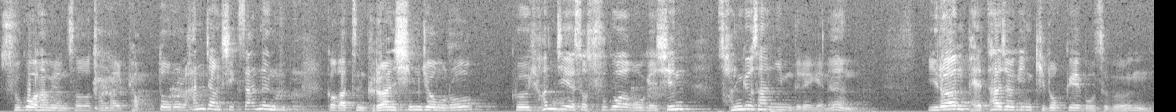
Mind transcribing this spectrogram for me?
수고하면서 정말 벽돌을 한 장씩 쌓는 것 같은 그러한 심정으로 그 현지에서 수고하고 계신 선교사님들에게는 이러한 배타적인 기독교의 모습은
